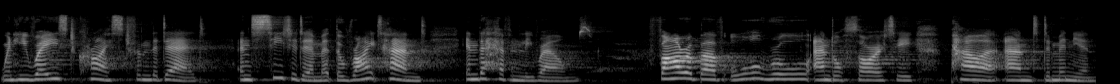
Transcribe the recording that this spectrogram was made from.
when he raised Christ from the dead and seated him at the right hand in the heavenly realms, far above all rule and authority, power and dominion,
